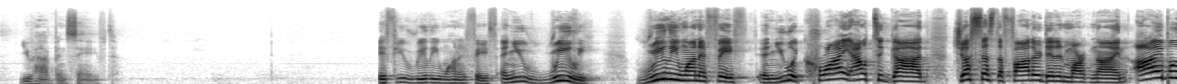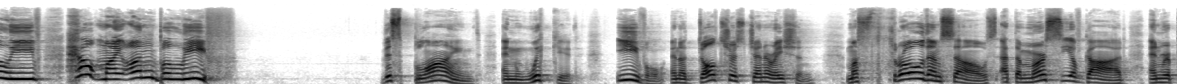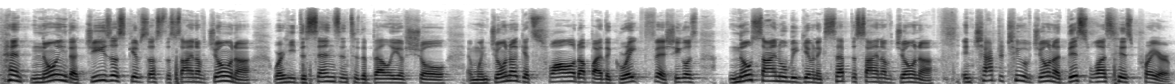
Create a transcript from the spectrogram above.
you have been saved. If you really wanted faith, and you really, really wanted faith, and you would cry out to God just as the Father did in Mark 9 I believe, help my unbelief. This blind and wicked, evil, and adulterous generation must throw themselves at the mercy of God and repent, knowing that Jesus gives us the sign of Jonah, where he descends into the belly of Sheol. And when Jonah gets swallowed up by the great fish, he goes, No sign will be given except the sign of Jonah. In chapter 2 of Jonah, this was his prayer.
